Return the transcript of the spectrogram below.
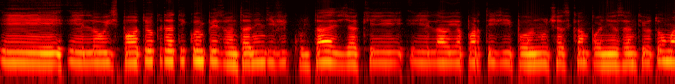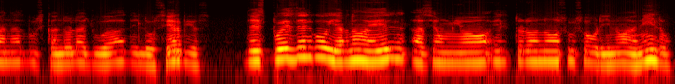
eh, el obispado teocrático empezó a entrar en dificultades, ya que él había participado en muchas campañas antiotomanas buscando la ayuda de los serbios. Después del gobierno de él, asumió el trono su sobrino Danilo.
